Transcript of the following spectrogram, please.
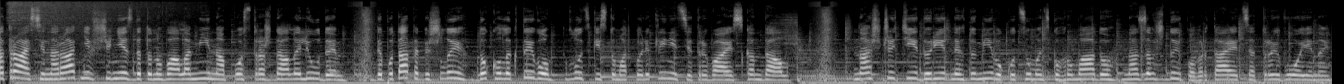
На трасі на Ратнівщині здетонувала міна. Постраждали люди. Депутати пішли до колективу. В Луцькій стоматполіклініці триває скандал. На щиті до рідних домівок у Цуманську громаду назавжди повертаються три воїни.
